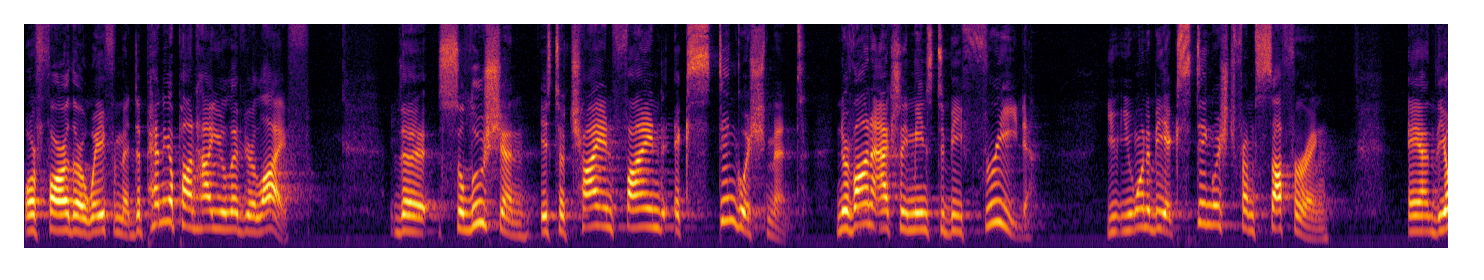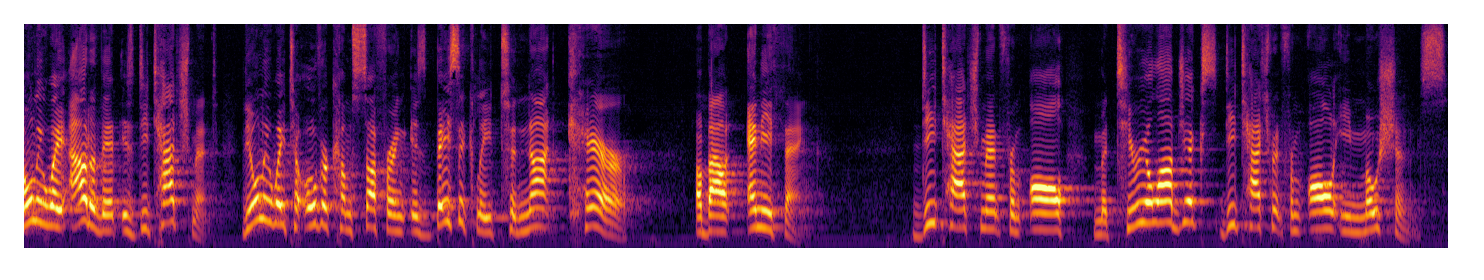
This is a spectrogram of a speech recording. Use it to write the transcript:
or farther away from it, depending upon how you live your life the solution is to try and find extinguishment. Nirvana actually means to be freed. You, you want to be extinguished from suffering. And the only way out of it is detachment. The only way to overcome suffering is basically to not care about anything. Detachment from all material objects, detachment from all emotions.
